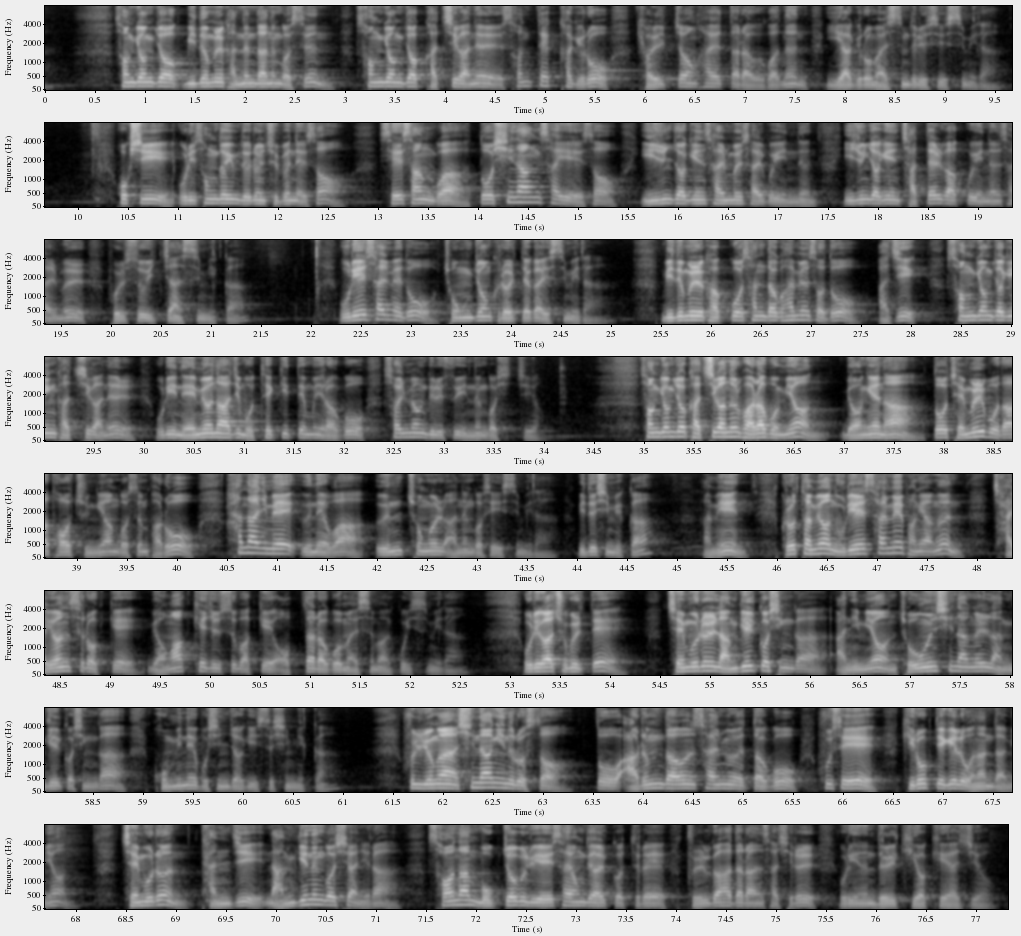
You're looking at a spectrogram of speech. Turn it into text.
성경적 믿음을 갖는다는 것은 성경적 가치관을 선택하기로 결정하였다라고 하는 이야기로 말씀드릴 수 있습니다. 혹시 우리 성도님들은 주변에서 세상과 또 신앙 사이에서 이중적인 삶을 살고 있는 이중적인 잣대를 갖고 있는 삶을 볼 수 있지 않습니까? 우리의 삶에도 종종 그럴 때가 있습니다. 믿음을 갖고 산다고 하면서도 아직 성경적인 가치관을 우리 내면화하지 못했기 때문이라고 설명드릴 수 있는 것이지요. 성경적 가치관으로 바라보면 명예나 또 재물보다 더 중요한 것은 바로 하나님의 은혜와 은총을 아는 것에 있습니다. 믿으십니까? 아멘. 그렇다면 우리의 삶의 방향은 자연스럽게 명확해질 수밖에 없다라고 말씀하고 있습니다. 우리가 죽을 때 재물을 남길 것인가 아니면 좋은 신앙을 남길 것인가 고민해 보신 적이 있으십니까? 훌륭한 신앙인으로서 또 아름다운 삶이었다고 후세에 기록되기를 원한다면 재물은 단지 남기는 것이 아니라 선한 목적을 위해 사용되어야 할 것들에 불과하다라는 사실을 우리는 늘 기억해야지요.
